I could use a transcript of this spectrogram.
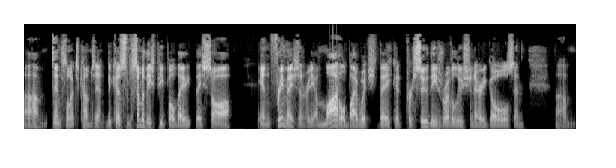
um, influence comes in because some of these people they they saw in Freemasonry a model by which they could pursue these revolutionary goals and um,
